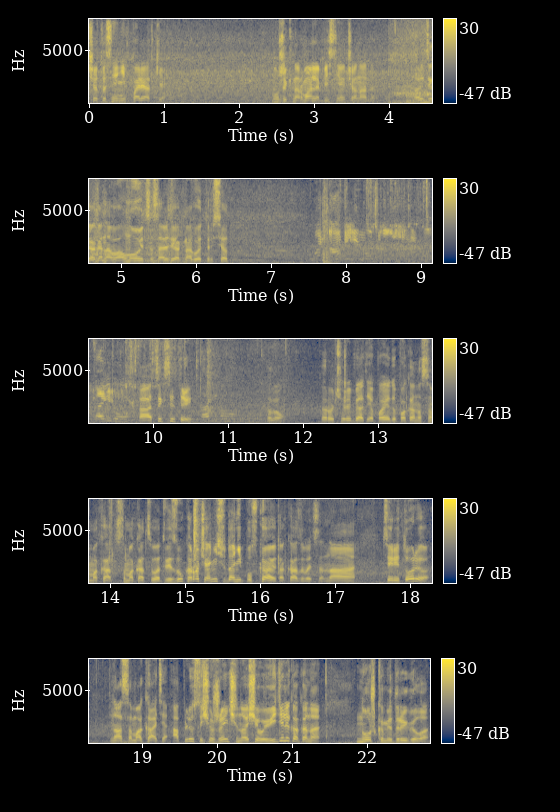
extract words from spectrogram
что-то с ней не в порядке. Мужик нормально объяснил, что надо. Смотрите, как она волнуется, смотрите, как ногой трясет. А, 63. Hello. Короче, ребят, я поеду пока на самокат. Самокат свой отвезу. Короче, они сюда не пускают, оказывается, на территорию на самокате. А плюс еще женщина, вообще, вы видели, как она ножками дрыгала?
